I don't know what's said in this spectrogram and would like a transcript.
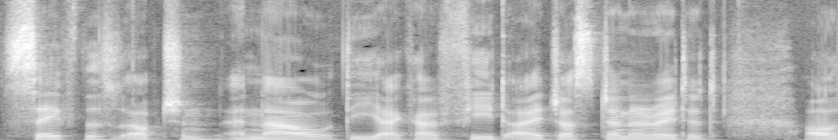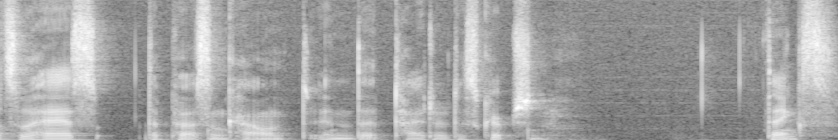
save this option and now the iCal feed I just generated also has the person count in the title description. Thanks.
